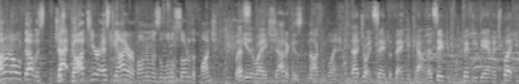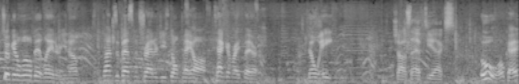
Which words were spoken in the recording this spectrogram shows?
I don't know if that was just That- God tier SDI or if Onin was a little slow to the punch, but either way, Shadic is not complaining. That joint saved the bank account. That saved you from 50 damage, but you took it a little bit later, you know? Sometimes investment strategies don't pay off. Tekken right there. No eight. Shout out to FTX. Ooh, okay.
